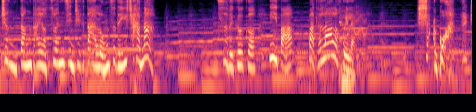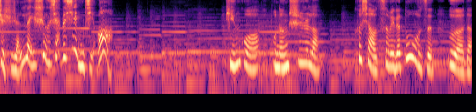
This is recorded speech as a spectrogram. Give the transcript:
正当它要钻进这个大笼子的一刹那，刺猬哥哥一把把他拉了回来。傻瓜，这是人类设下的陷阱。苹果不能吃了，可小刺猬的肚子饿得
